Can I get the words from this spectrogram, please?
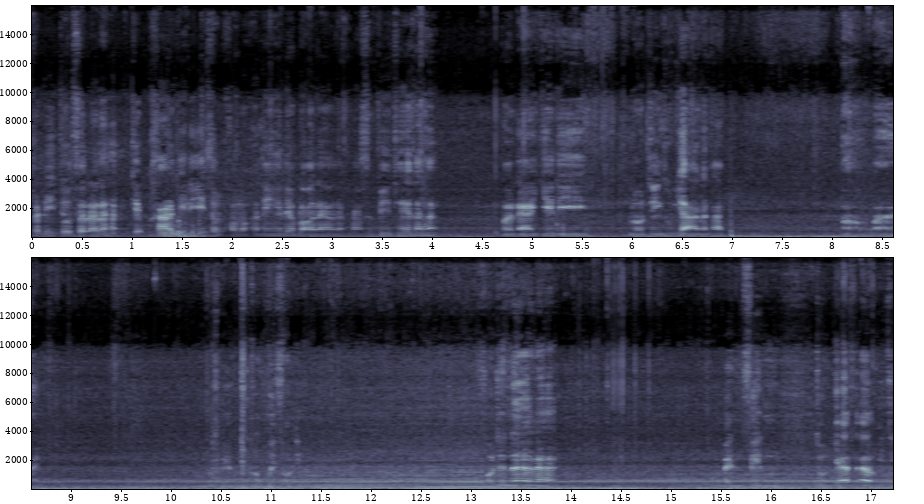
คันนี้จูนเสร็จแล้วนะฮะ เก็บค่าที่ดีที่สุดของรถคันนี้ให้เรียบร้อยแล้วนะครับ สปีดเทสนะฮะ เปิดแอร์เกียร์ดีโหลดจริงทุกอย่างนะครับเอาไปเดี๋ยวลงไปสุดอีกฟอร์จูเนอร์นะฮะเป็นฟินจูนแก๊ส LPG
